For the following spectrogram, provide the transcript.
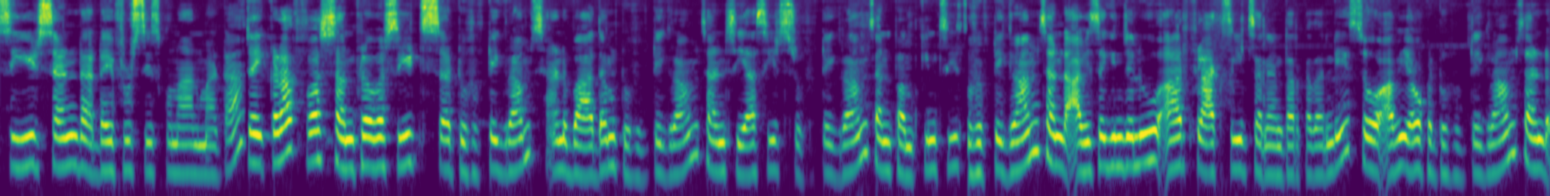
seeds and dry fruits తీసుకున్నాను అనమాట సో ఇక్కడ first sunflower seeds two fifty grams and బాదం two fifty grams and chia seeds two fifty grams and pumpkin seeds two fifty grams and అవిసె గింజలు ఆర్ ఫ్లాక్ సీడ్స్ అని అంటారు కదండి. సో అవి ఒక టూ ఫిఫ్టీ గ్రామ్స్ అండ్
